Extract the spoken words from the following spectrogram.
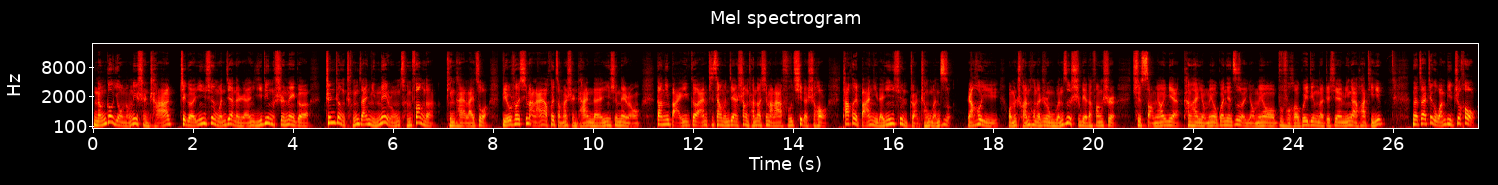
能够有能力审查这个音讯文件的人，一定是那个。真正承载你内容存放的平台来做，比如说喜马拉雅会怎么审查你的音讯内容？当你把一个 MP3 文件上传到喜马拉雅服务器的时候，它会把你的音讯转成文字，然后以我们传统的这种文字识别的方式去扫描一遍，看看有没有关键字，有没有不符合规定的这些敏感话题。那在这个完毕之后，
